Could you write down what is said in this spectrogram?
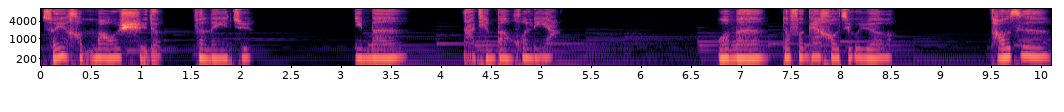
所以很冒失的。问了一句：“你们哪天办婚礼呀？”我们都分开好几个月了。桃子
